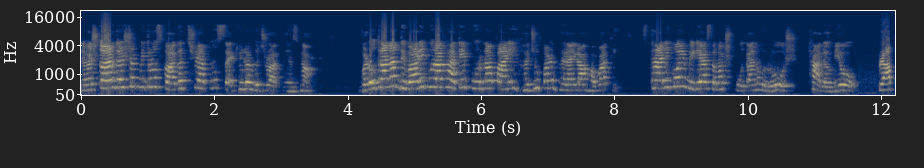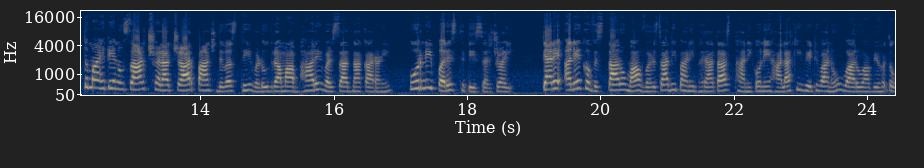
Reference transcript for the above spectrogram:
નમસ્કાર દર્શક મિત્રો, સ્વાગત છે આપનું સેક્યુલર ગુજરાત ન્યૂઝમાં. વડોદરાના દિવાળીપુરા ખાતે પૂરના પાણી હજુ પણ ભરાયેલા હોવાથી સ્થાનિકોએ મીડિયા સમક્ષ પોતાનો રોષ ઠાલવ્યો. પ્રાપ્ત માહિતી અનુસાર છેલ્લા ચાર પાંચ દિવસથી વડોદરામાં ભારે વરસાદના કારણે પૂરની પરિસ્થિતિ સર્જાઈ. ત્યારે અનેક વિસ્તારોમાં વરસાદી પાણી ભરાતા સ્થાનિકોને હાલાકી વેઠવાનો વારો આવ્યો હતો.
